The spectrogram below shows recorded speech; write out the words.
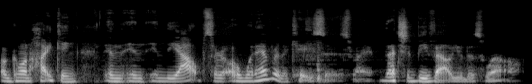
Or gone hiking in, in, in the Alps or, or whatever the case is, right? That should be valued as well.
